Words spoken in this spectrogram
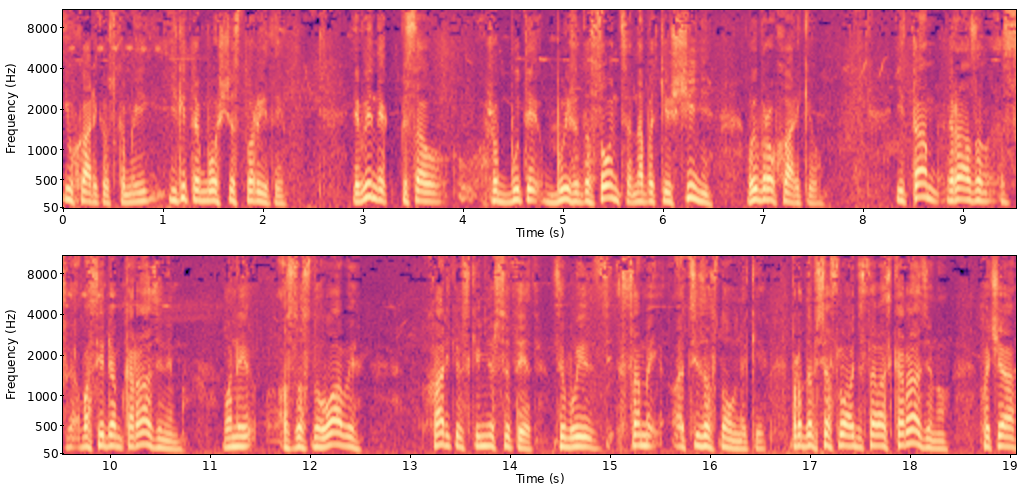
і в Харківському, які треба було ще створити. І він, як писав, щоб бути ближче до сонця на батьківщині, вибрав Харків. І там разом з Василем Каразіним вони заснували Харківський університет. Це були саме ці засновники. Правда, вся слава дісталась Каразіну, хоча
